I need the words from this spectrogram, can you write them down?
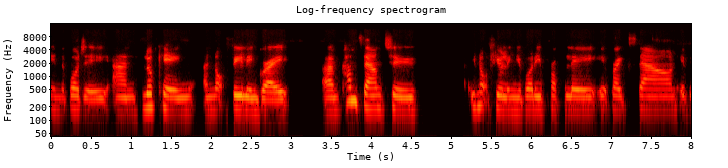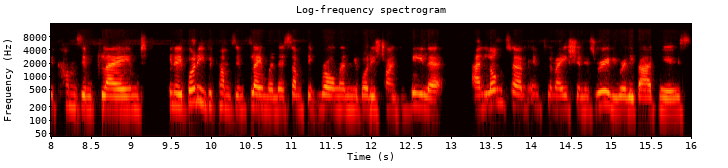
in the body and looking and not feeling great um, comes down to you're not fueling your body properly it breaks down it becomes inflamed. You know your body becomes inflamed when there's something wrong and your body's trying to heal it. And long-term inflammation is really really bad news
